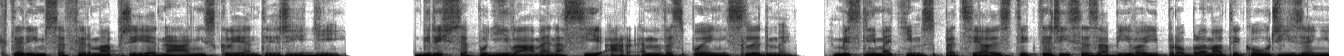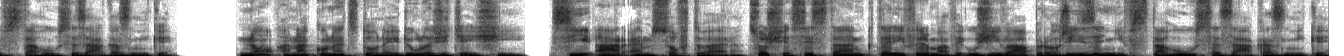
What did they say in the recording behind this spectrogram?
kterým se firma při jednání s klienty řídí. Když se podíváme na CRM ve spojení s lidmi, myslíme tím specialisty, kteří se zabývají problematikou řízení vztahů se zákazníky. No a nakonec to nejdůležitější. CRM software, což je systém, který firma využívá pro řízení vztahů se zákazníky.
